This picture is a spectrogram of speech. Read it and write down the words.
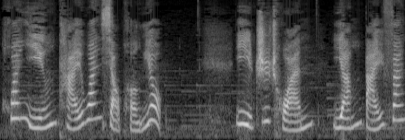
欢迎台湾小朋友，一只船扬白帆。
